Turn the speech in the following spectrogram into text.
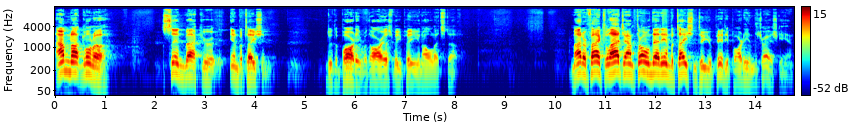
I'm not going to send back your invitation to the party with RSVP and all that stuff. Matter of fact, Elijah, I'm throwing that invitation to your pity party in the trash can.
